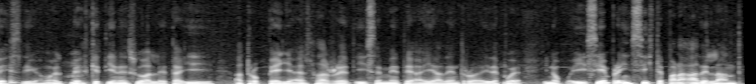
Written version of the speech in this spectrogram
pez, digamos, el pez que tiene su aleta y atropella esa red y se mete ahí adentro y después y no y siempre insiste para adelante.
